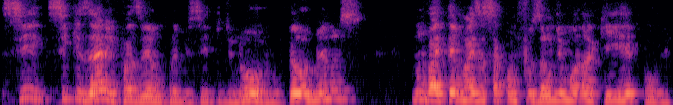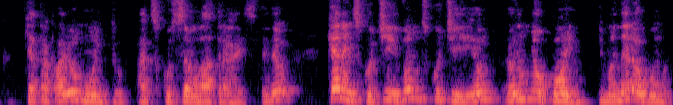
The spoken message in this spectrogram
se, se quiserem fazer um plebiscito de novo, pelo menos não vai ter mais essa confusão de monarquia e república, que atrapalhou muito a discussão lá atrás, entendeu? Querem discutir? Vamos discutir. Eu, eu não me oponho, de maneira alguma.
